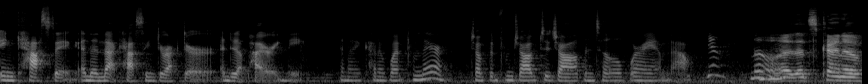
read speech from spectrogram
in casting, and then that casting director ended up hiring me. And I kind of went from there, jumping from job to job until where I am now. Yeah, no, Mm-hmm. uh, that's kind of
